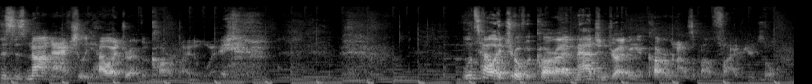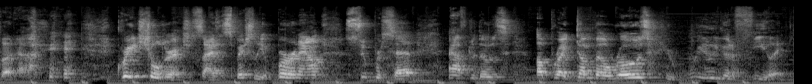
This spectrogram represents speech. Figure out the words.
This is not actually how I drive a car, by the way. Well, it's how I drove a car. I imagined driving a car when I was about five But uh, great shoulder exercise, especially a burnout, superset. After those upright dumbbell rows, you're really gonna feel it.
